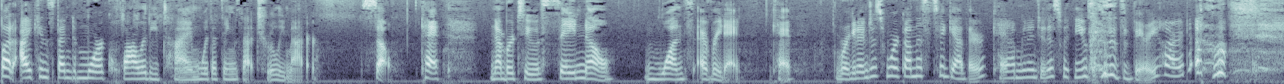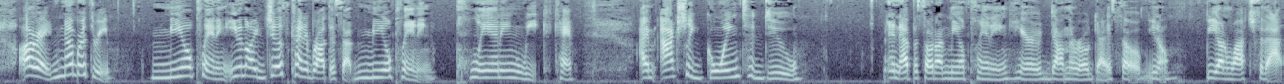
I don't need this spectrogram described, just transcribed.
but I can spend more quality time with the things that truly matter. So, okay. Number two, say no once every day. Okay. We're going to just work on this together. Okay, I'm going to do this with you because it's very hard. All right, number three, meal planning. Even though I just kind of brought this up, meal planning, planning week. Okay, I'm actually going to do an episode on meal planning here down the road, guys. So, you know, be on watch for that.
